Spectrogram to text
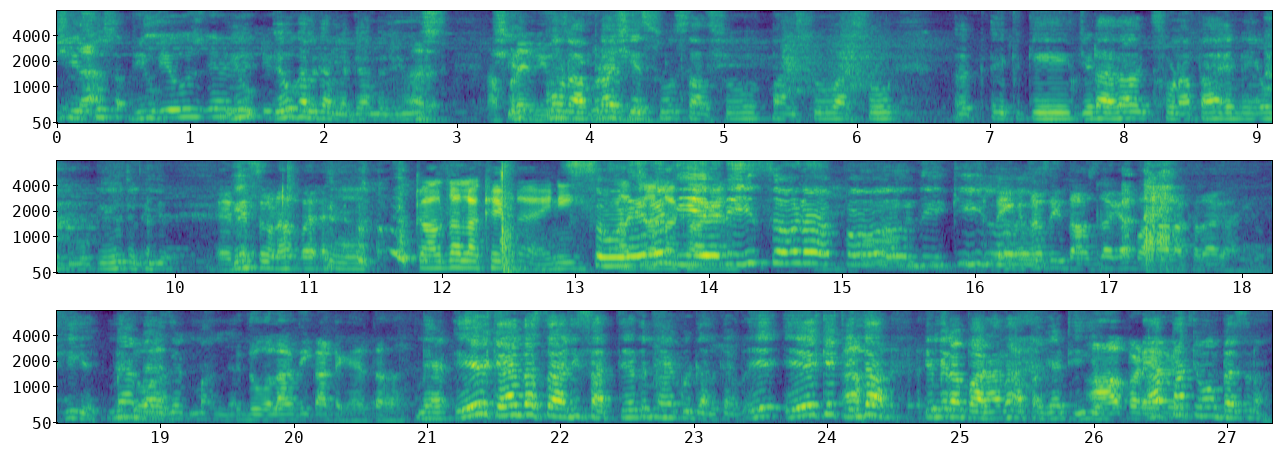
600 ਵਿਊ Views ਦੇ related ਇਹੋ ਗੱਲ ਕਰਨ ਲੱਗਾ ਮੈਂ ਵਿਊਜ਼ ਆਪਣੇ views ਹੁਣ ਆਪਣਾ 600 700 500 800 ਅ, ਇੱਕ ਕੇ ਜਿਹੜਾ ਇਹਦਾ ਸੋਨਾ ਪਾਇਆ ਇਹਨੇ ਉਹ ਦੋ ਕੇ ਚੱਲੀ ਹੈ ਇਹਨੇ ਸੋਨਾ ਪਾਇਆ। ਉਹ ਕੱਲ ਦਾ ਲੱਖ ਇੱਕ ਹੈ ਹੀ ਨਹੀਂ। ਸੋਨੇ ਅੱਜ ਦਾ ਲੱਖ ਆ ਰੰਗੀਏ ਗਿਆ। ਨਹੀਂ ਸੋਨਾ ਪਾਉਂਦੀ ਕੀ ਨਹੀਂ ਕਿਤਾ ਲੋੜ। ਤੁਸੀਂ 10 ਦਾ ਗਿਆ 12 ਲੱਖ ਦਾ ਉਹ। ਠੀਕ ਹੈ ਮੈਂ ਬੈਜ਼ਟ ਮੰਨ ਲਿਆ। ਤੇ 2 ਲੱਖ ਦੀ ਘੱਟ ਕਹਿਤਾ ਮੈਂ ਇਹ ਕਹਿੰਦਾ ਉਸਤਾਦ ਜੀ ਸੱਤ ਹੈ ਤੇ ਮੈਂ ਕੋਈ ਗੱਲ ਕਰਦਾ। ਇਹ ਇਹ ਕਿ ਕਹਿੰਦਾ ਕਿ ਮੇਰਾ 12 ਦਾ ਆਪਾਂ ਕਿਹਾ ਠੀਕ ਹੈ। ਆਹ ਪੜ੍ਹਿਆ ਆਪਾਂ ਵਿੱਚ। ਕਿਉਂ ਬੈਸਣਾ?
